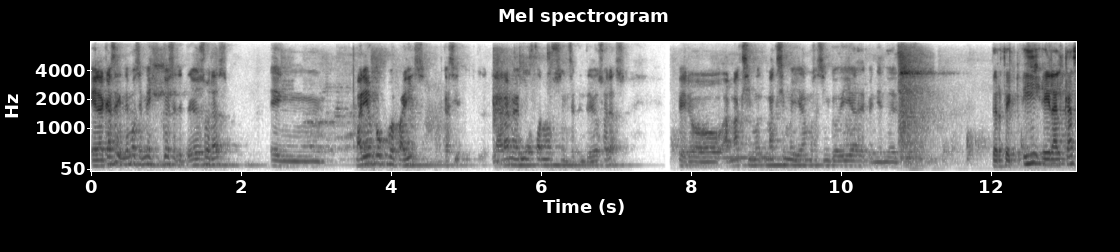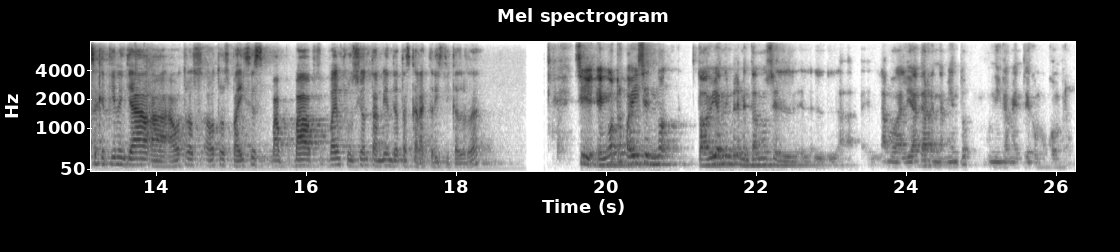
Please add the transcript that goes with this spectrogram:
El alcance que tenemos en México es 72 horas. En, varía un poco por país, casi la gran mayoría estamos en 72 horas, pero a máximo, máximo llegamos a 5 días dependiendo del Perfecto. Y el alcance que tienen ya a, a otros, a otros países va, va, va en función también de otras características, ¿verdad? Sí, en otros países no, todavía no implementamos la, modalidad de arrendamiento únicamente como compra.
